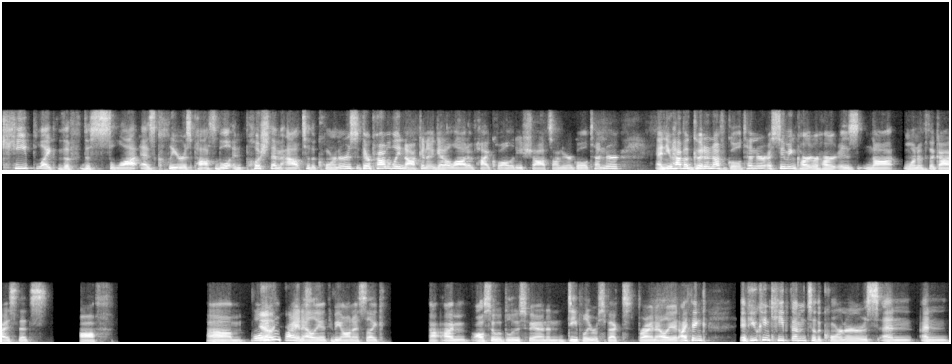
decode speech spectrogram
keep like the the slot as clear as possible and push them out to the corners, they're probably not going to get a lot of high quality shots on your goaltender. And you have a good enough goaltender, assuming Carter Hart is not one of the guys that's off. Um, well, Yeah, even Brian Elliott, to be honest, like I- I'm also a Blues fan and deeply respect Brian Elliott. I think if you can keep them to the corners and and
